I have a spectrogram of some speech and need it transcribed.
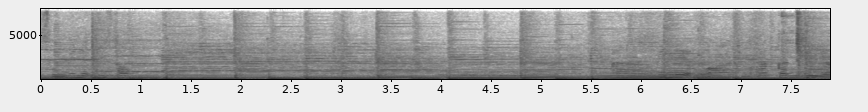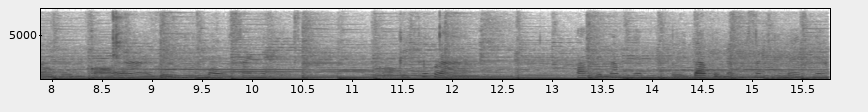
một số nguyên liệu như sau. À, nguyên liệu à, chúng ta cần thì à, gồm có là giấy nhím màu xanh này có kích thước là 3,5 nhân với 3,5 cm nha.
